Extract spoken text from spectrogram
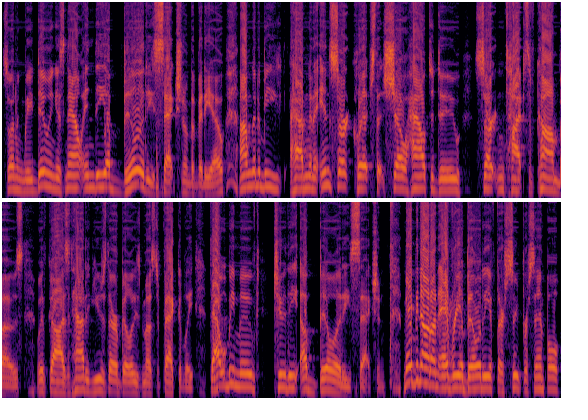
So what I'm going to be doing is now in the ability section of the video, I'm going to be I'm going to insert clips that show how to do certain types of combos with guys and how to use their abilities most effectively. That will be moved to the ability section. Maybe not on every ability if they're super simple,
